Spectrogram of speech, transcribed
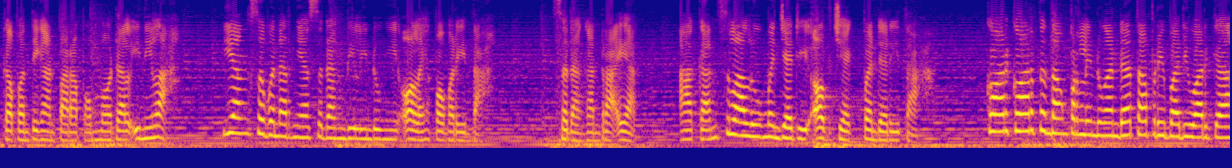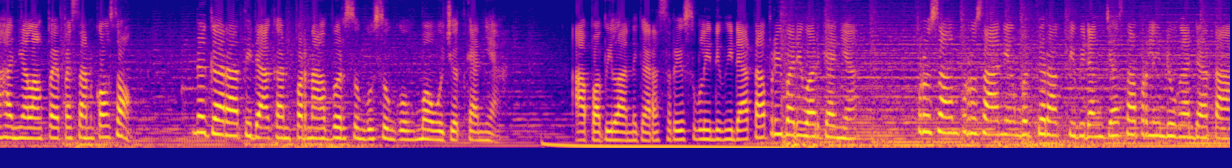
Kepentingan para pemodal inilah yang sebenarnya sedang dilindungi oleh pemerintah, sedangkan rakyat akan selalu menjadi objek penderita. Koar-koar tentang perlindungan data pribadi warga hanyalah pepesan kosong. Negara tidak akan pernah bersungguh-sungguh mewujudkannya. Apabila negara serius melindungi data pribadi warganya, perusahaan-perusahaan yang bergerak di bidang jasa perlindungan data,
